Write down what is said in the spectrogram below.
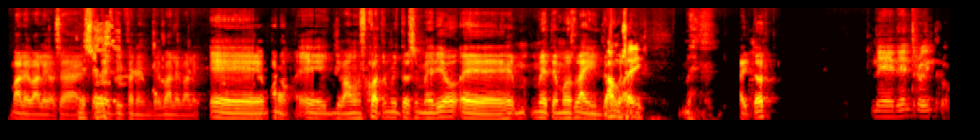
Vale, vale, o sea, eso es diferente, vale, vale. Eh, bueno, eh, llevamos cuatro minutos y medio, eh, metemos la intro. Vamos ¿vale? Aitor. De dentro, intro.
